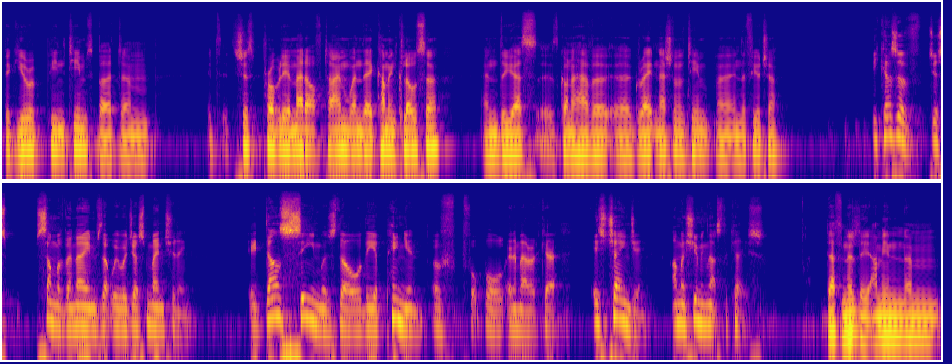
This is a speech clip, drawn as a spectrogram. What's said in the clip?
big European teams but um, it's, it's just probably a matter of time when they're coming closer, and the US is going to have a, a, great national team uh, in the future. Because of just some of the names that we were just mentioning, it does seem as though the opinion of football in America is changing. I'm assuming that's the case. Definitely. I mean, um,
